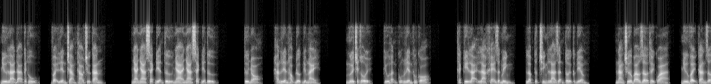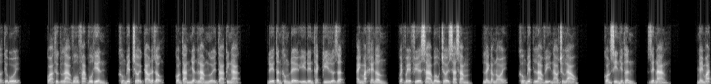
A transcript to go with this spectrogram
như là đã kết thủ, vậy liền chạm thảo trừ căn. Nha nha sách điện tử, nha nha sách điện tử từ nhỏ, hắn liền học được điểm này. Người chết rồi cựu hận cũng liền không có. Thạch kỳ lại là khẽ giật mình, lập tức chính là dẫn tới cực điểm. Nàng chưa bao giờ thấy qua, như vậy càn rỡ tiểu bối. Quả thực là vô pháp vô thiên, không biết trời cao đất rộng, còn tàn nhẫn làm người ta kinh ngạc. Đế tân không để ý đến thạch kỳ lựa giận, ánh mắt khẽ nâng, quét về phía xa bầu trời xa xăm lanh đạo nói, không biết là vị nào trưởng lão, còn xin hiện thân, giết nàng. Nháy mắt,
